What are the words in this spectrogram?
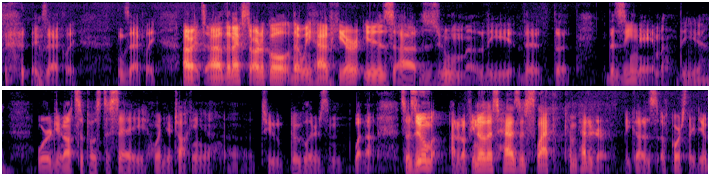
exactly, exactly. All right. Uh, the next article that we have here is uh, Zoom, the the the the Z name, the mm. word you're not supposed to say when you're talking uh, to Googlers and whatnot. So Zoom, I don't know if you know this, has a Slack competitor because of course they do.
